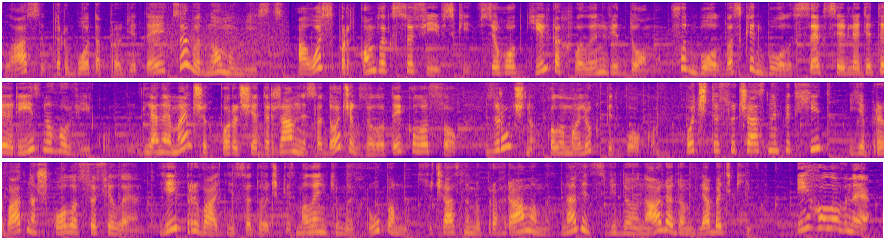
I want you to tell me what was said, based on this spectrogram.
класи, турбота про дітей все в одному місці. А ось спорткомплекс Софіївський, всього кілька хвилин від дому. Футбол, баскетбол, секції для дітей різного віку. Для найменших поруч є державний садочок Золотий колосок. Зручно, коли малюк під боком. Хочете сучасний підхід? Є приватна школа Софіленд. Є й приватні садочки з маленькими групами, сучасними програмами, навіть з відеонаглядом для батьків. І головне.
